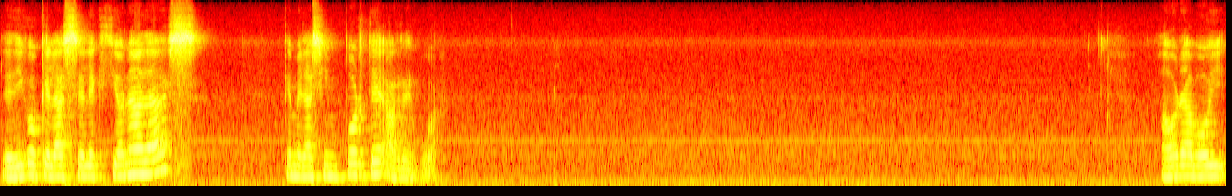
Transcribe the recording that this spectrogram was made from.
Le digo que las seleccionadas, que me las importe a RedWord. Ahora voy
